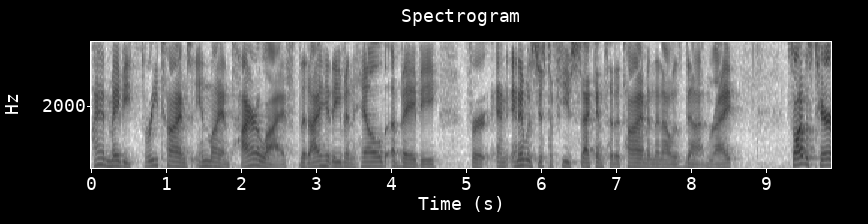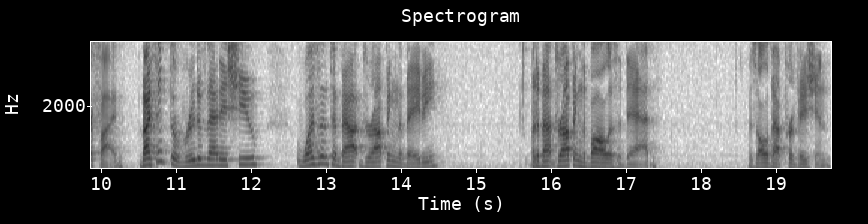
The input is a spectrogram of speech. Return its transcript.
I had maybe three times in my entire life that I had even held a baby for, and, and it was just a few seconds at a time, and then I was done, right? So I was terrified. But I think the root of that issue wasn't about dropping the baby, but about dropping the ball as a dad. It was all about provision.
